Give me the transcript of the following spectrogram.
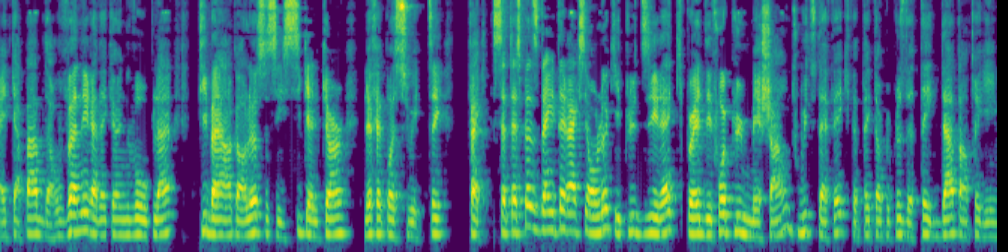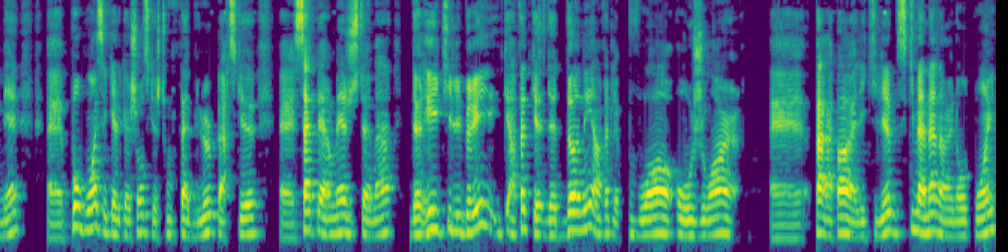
être capable de revenir avec un nouveau plan, puis ben encore là, c'est si quelqu'un le fait pas suer. Fait que cette espèce d'interaction-là qui est plus directe, qui peut être des fois plus méchante, oui, tout à fait, qui fait peut-être un peu plus de take-that, entre guillemets, euh, pour moi, c'est quelque chose que je trouve fabuleux parce que euh, ça permet justement de rééquilibrer, en fait, que de donner en fait le pouvoir aux joueurs euh, par rapport à l'équilibre, ce qui m'amène à un autre point,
